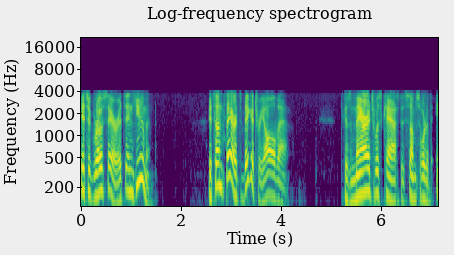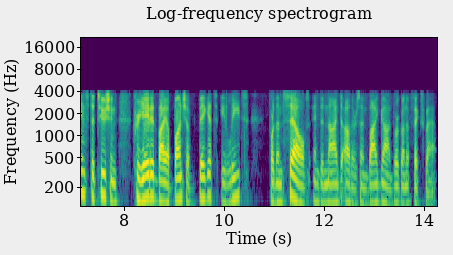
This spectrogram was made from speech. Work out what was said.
It's a gross error. It's inhuman. It's unfair. It's bigotry, all that because marriage was cast as some sort of institution created by a bunch of bigots, elites for themselves and denied to others. And by God, we're going to fix that.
